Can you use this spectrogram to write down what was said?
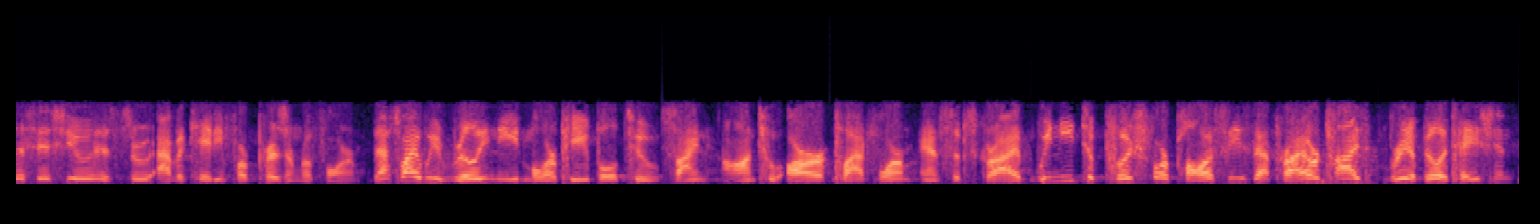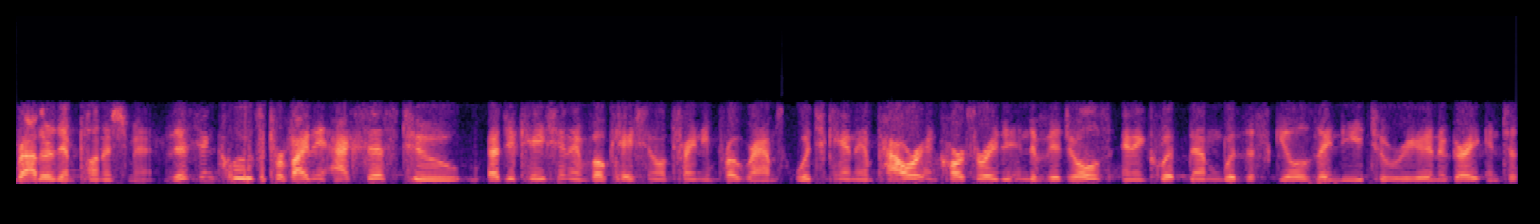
this issue is through advocating for prison reform. That's why we really need more people to sign on to our platform and subscribe. We need to push for policies that prioritize rehabilitation rather than punishment. This includes providing access to education and vocational training programs, which can empower incarcerated individuals and equip them with the skills they need need to reintegrate into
